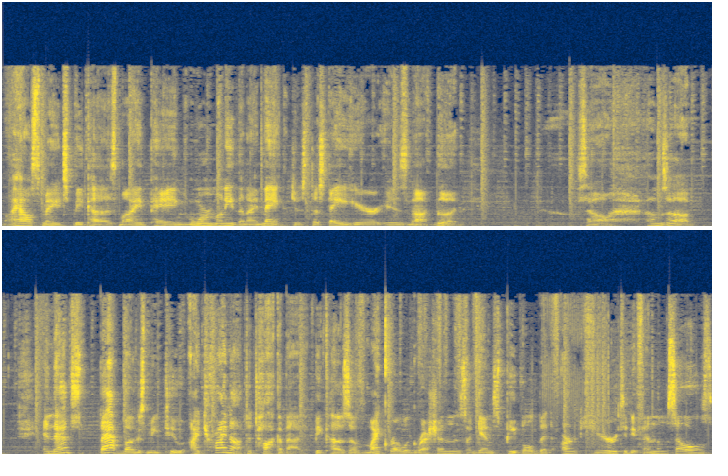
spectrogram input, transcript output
my housemates because my paying more money than I make just to stay here is not good. So, thumbs up. And that's that bugs me too. I try not to talk about it because of microaggressions against people that aren't here to defend themselves.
